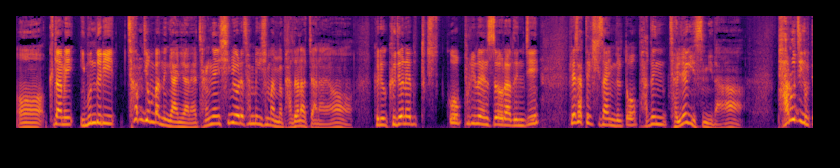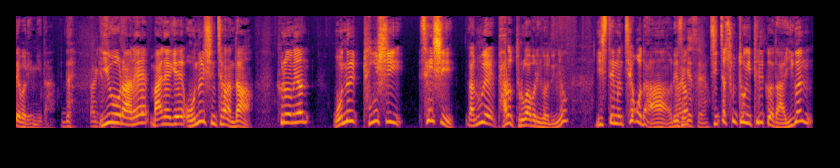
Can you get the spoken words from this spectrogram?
어, 그 다음에 이분들이 처음 지원받는 게 아니잖아요. 작년 12월에 320만 명 받아놨잖아요. 그리고 그전에도 특고 프리랜서라든지 회사 택시사님들도 받은 전력이 있습니다. 바로 지급돼 버립니다. 네. 알겠습니다. 2월 안에 만약에 오늘 신청한다. 그러면 오늘 2시, 3시간 후에 바로 들어와 버리거든요. 이 시스템은 최고다. 그래서 알겠어요. 진짜 숨통이 튈 거다. 이건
